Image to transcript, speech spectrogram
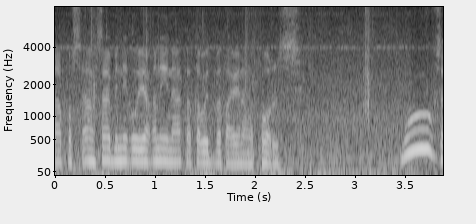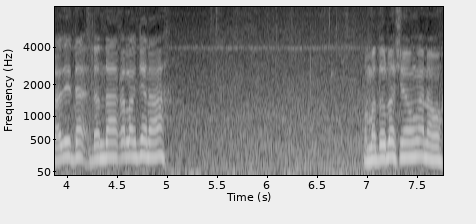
Tapos ang sabi ni Kuya kanina, tatawid pa tayo ng falls. Woo! Sadi, da- danda ka lang dyan ha. Na Madulas yung ano.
